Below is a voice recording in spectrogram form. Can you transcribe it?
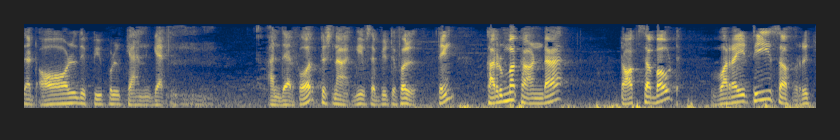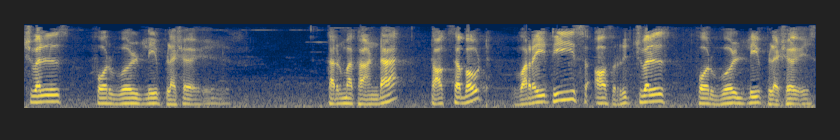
that all the people can get. And therefore, Krishna gives a beautiful thing. Karma Kanda talks about varieties of rituals for worldly pleasures. Karma Kanda talks about varieties of rituals for worldly pleasures.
